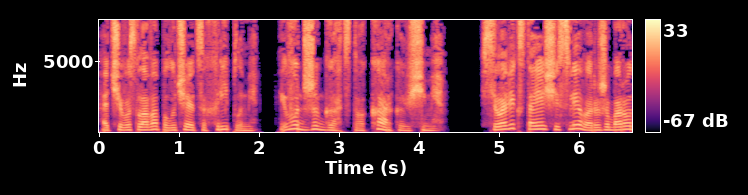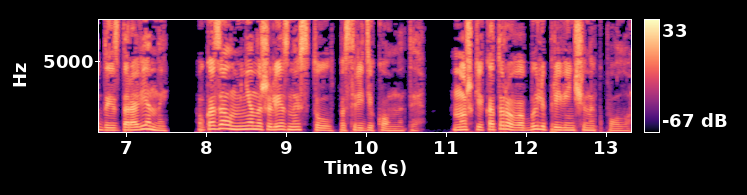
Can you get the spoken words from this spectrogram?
отчего слова получаются хриплыми, и вот же гадство, каркающими. Силовик, стоящий слева, рыжебородый и здоровенный, указал мне на железный стул посреди комнаты, ножки которого были привинчены к полу.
